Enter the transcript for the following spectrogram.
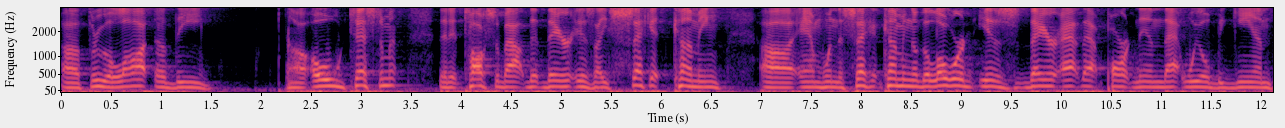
uh, through a lot of the uh, Old Testament, that it talks about that there is a second coming. Uh, and when the second coming of the Lord is there at that part, then that will begin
